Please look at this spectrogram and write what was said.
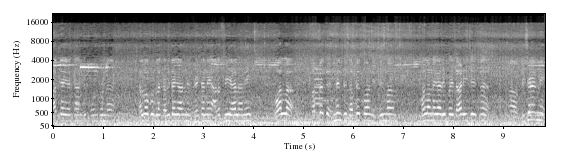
హత్య చేయడానికి పూనుకున్న కల్వకుట్ల కవిత గారిని వెంటనే అరెస్ట్ చేయాలని వాళ్ళ సభ్యత్వ ఎమ్మెల్సీ సభ్యత్వాన్ని భీమర్ మల్లన్న గారిపై దాడి చేసిన విషయాన్ని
